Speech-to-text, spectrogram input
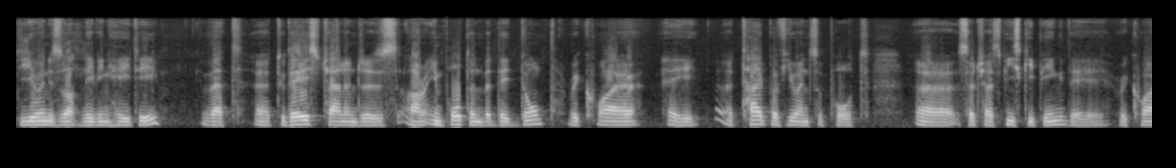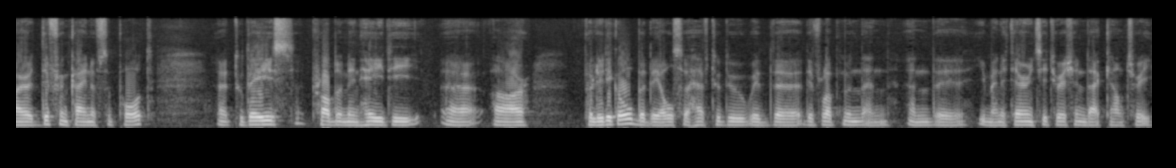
the UN is not leaving Haiti, that uh, today's challenges are important, but they don't require a, a type of UN support uh, such as peacekeeping. They require different kind of support. Uh, today's problem in Haiti uh, are political, but they also have to do with the development and, and the humanitarian situation in that country.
